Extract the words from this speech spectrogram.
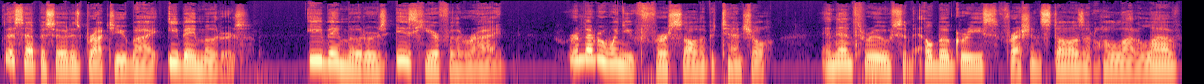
This episode is brought to you by eBay Motors. eBay Motors is here for the ride. Remember when you first saw the potential, and then through some elbow grease, fresh installs, and a whole lot of love,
